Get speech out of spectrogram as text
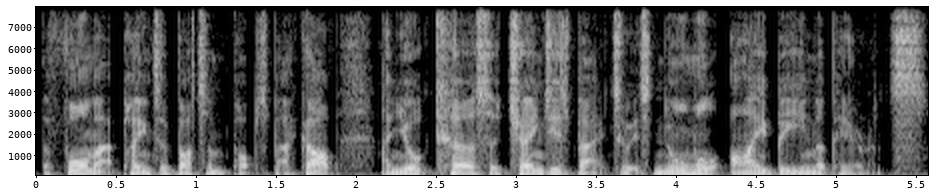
The Format Painter button pops back up and your cursor changes back to its normal I-beam appearance.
